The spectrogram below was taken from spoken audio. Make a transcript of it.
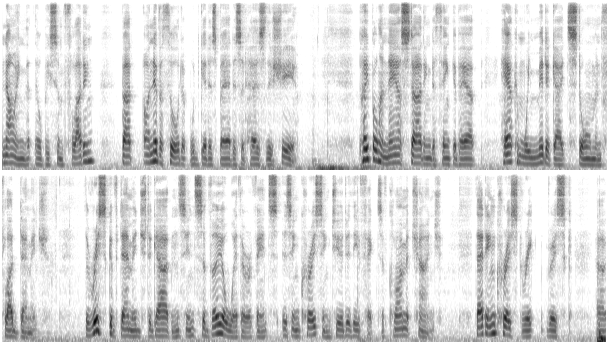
knowing that there'll be some flooding but I never thought it would get as bad as it has this year. People are now starting to think about how can we mitigate storm and flood damage. The risk of damage to gardens in severe weather events is increasing due to the effects of climate change. That increased risk uh,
